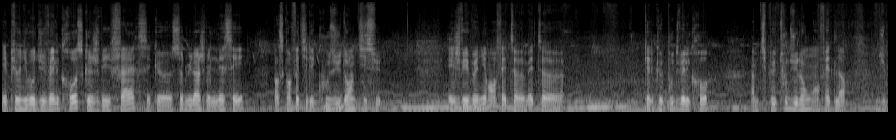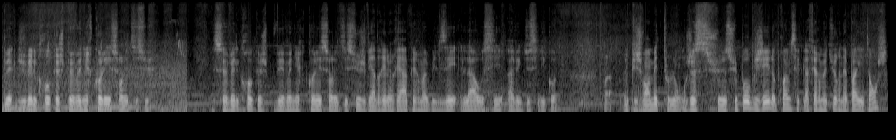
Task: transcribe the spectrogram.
Et puis au niveau du velcro, ce que je vais faire, c'est que celui-là, je vais le laisser parce qu'en fait, il est cousu dans le tissu. Et je vais venir en fait mettre quelques bouts de velcro un petit peu tout du long en fait là du, velcro que je peux venir coller sur le tissu ce velcro que je vais venir coller sur le tissu je viendrai le réimperméabiliser là aussi avec du silicone voilà. et puis je vais en mettre tout le long je ne suis pas obligé le problème c'est que la fermeture n'est pas étanche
